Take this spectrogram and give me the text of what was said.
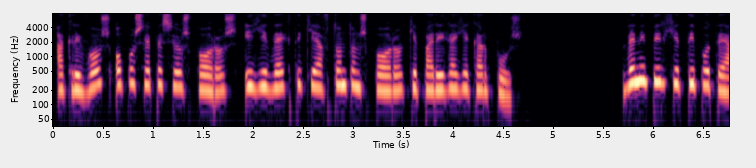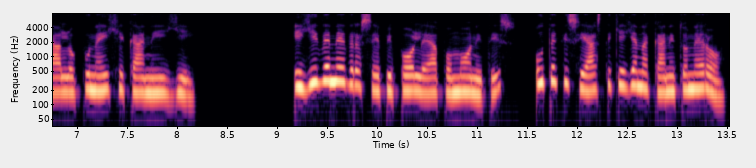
ακριβώς όπως έπεσε ο σπόρος, η γη δέχτηκε αυτόν τον σπόρο και παρήγαγε καρπούς. Δεν υπήρχε τίποτε άλλο που να είχε κάνει η γη. Η γη δεν έδρασε επιπόλαια από μόνη της, ούτε θυσιάστηκε για να κάνει το νερό.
